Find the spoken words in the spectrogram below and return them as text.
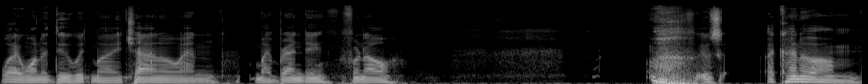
what I want to do with my channel and my branding for now. It was I kind of um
